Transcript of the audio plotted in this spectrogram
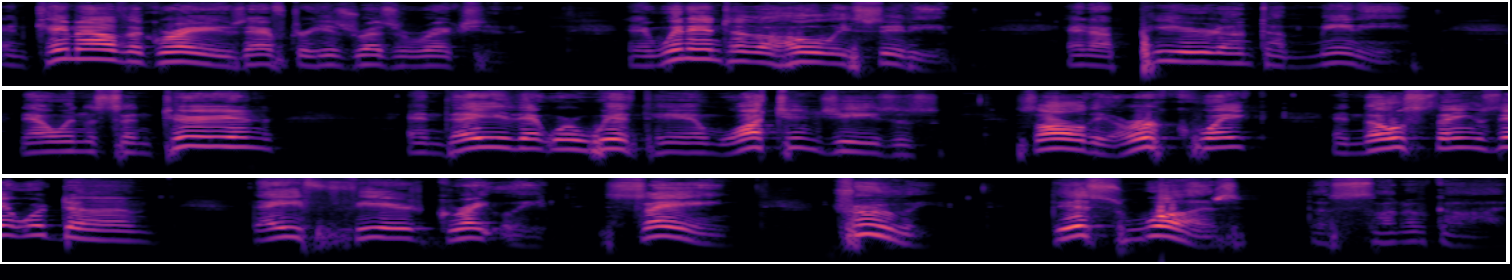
and came out of the graves after his resurrection, and went into the holy city, and appeared unto many. Now, when the centurion and they that were with him, watching Jesus, saw the earthquake and those things that were done, they feared greatly, saying, Truly, this was the Son of God.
